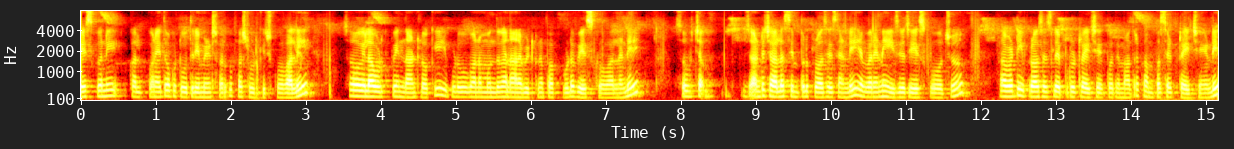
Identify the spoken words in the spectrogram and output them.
వేసుకొని కలుపుకొని అయితే ఒక టూ త్రీ మినిట్స్ వరకు ఫస్ట్ ఉడికించుకోవాలి. సో ఇలా ఉడికిపోయిన దాంట్లోకి ఇప్పుడు మనం ముందుగా నానబెట్టుకున్న పప్పు కూడా వేసుకోవాలండి. సో అంటే చాలా సింపుల్ ప్రాసెస్ అండి. ఎవరైనా ఈజీగా చేసుకోవచ్చు. కాబట్టి ఈ ప్రాసెస్లో ఎప్పుడు ట్రై చేయకపోతే మాత్రం కంపల్సరీ ట్రై చేయండి.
